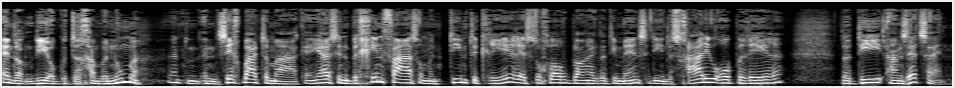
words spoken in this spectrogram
En dan die ook te gaan benoemen en, en zichtbaar te maken. En juist in de beginfase om een team te creëren is het ongelooflijk belangrijk dat die mensen die in de schaduw opereren, dat die aan zet zijn.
